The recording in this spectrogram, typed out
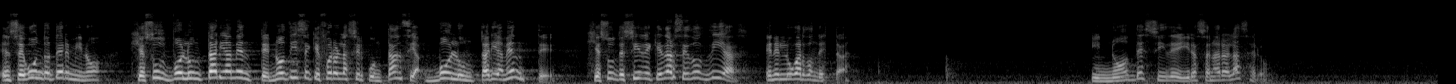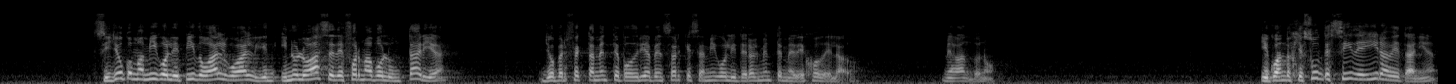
En segundo término, Jesús voluntariamente, no dice que fueron las circunstancias, voluntariamente, Jesús decide quedarse dos días en el lugar donde está. Y no decide ir a sanar a Lázaro. Si yo como amigo le pido algo a alguien y no lo hace de forma voluntaria, yo perfectamente podría pensar que ese amigo literalmente me dejó de lado, me abandonó. Y cuando Jesús decide ir a Betania,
